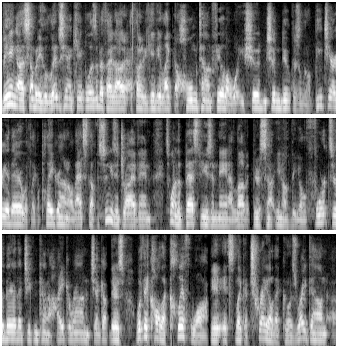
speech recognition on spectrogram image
Being uh, somebody who lives here in Cape Elizabeth, I thought, I thought it'd give you like the hometown feel about what you should and shouldn't do. There's a little beach area there with like a playground and all that stuff. As soon as you drive in, it's one of the best views in Maine. I love it. There's, uh, you know, the old forts are there that you can kind of hike around and check out. There's what they call a cliff walk. It, it's like a trail that goes right down, uh,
